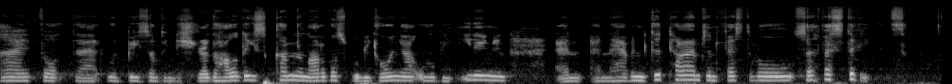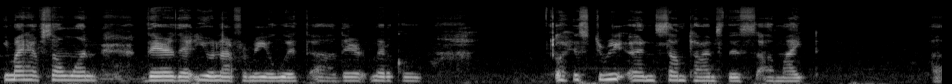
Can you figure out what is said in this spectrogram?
I thought that would be something to share. The holidays coming, a lot of us will be going out, we'll be eating and and and having good times and festival festivities. You might have someone there that you're not familiar with uh, their medical uh, history, and sometimes this uh, might uh,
